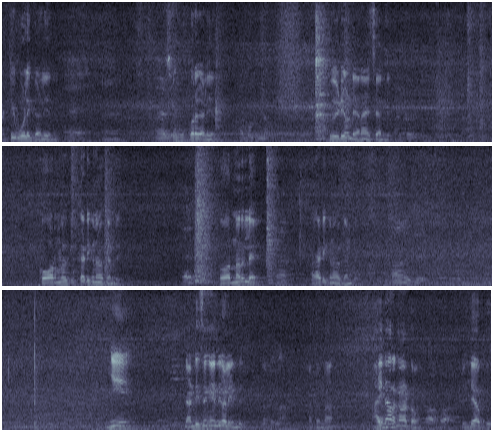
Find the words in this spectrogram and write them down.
അടിപൊളി കളിയെന്ന് സൂപ്പർ കളിയാണ് വീഡിയോ ഉണ്ട് ഞാൻ അയച്ചാണ്ട് കോർണർ കിക്ക് അടിക്കണമൊക്കെ ഉണ്ട്. കോർണറില്ലേ അത് അടിക്കണമൊക്കെ ഉണ്ട്. ഇനി രണ്ട് ദിവസം കഴിഞ്ഞിട്ട് കളിയുണ്ട്. മറ്റന്നാ. അതിനിറങ്ങണം കേട്ടോ. വലിയ ആപ്പ്.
